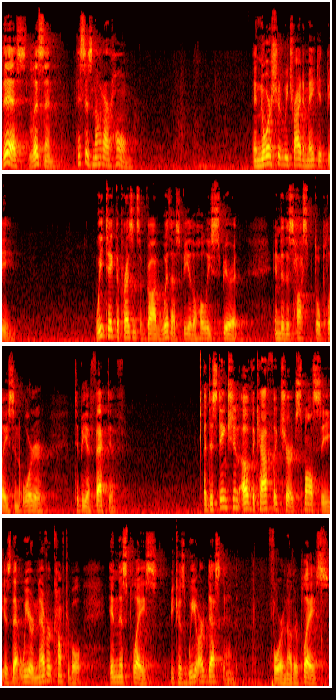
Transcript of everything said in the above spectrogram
this, listen, this is not our home and nor should we try to make it be. We take the presence of God with us via the Holy Spirit into this hospital place in order to be effective. A distinction of the Catholic Church, small c, is that we are never comfortable in this place because we are destined for another place.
